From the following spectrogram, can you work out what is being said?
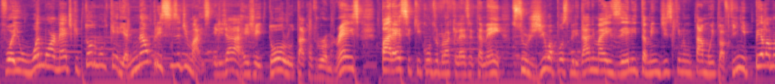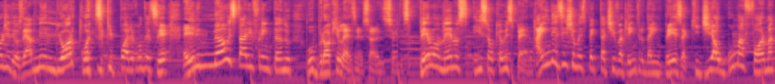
Foi o One More Match que todo mundo queria. Não precisa de mais. Ele já rejeitou lutar contra o Roman Reigns. Parece que contra o Brock Lesnar também surgiu a possibilidade, mas ele também disse que não tá muito afim. E pelo amor de Deus, é a melhor coisa que pode acontecer é ele não estar enfrentando o Brock Lesnar, senhoras e senhores. Pelo menos isso é o que eu espero. Ainda existe uma expectativa dentro da empresa que de alguma forma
